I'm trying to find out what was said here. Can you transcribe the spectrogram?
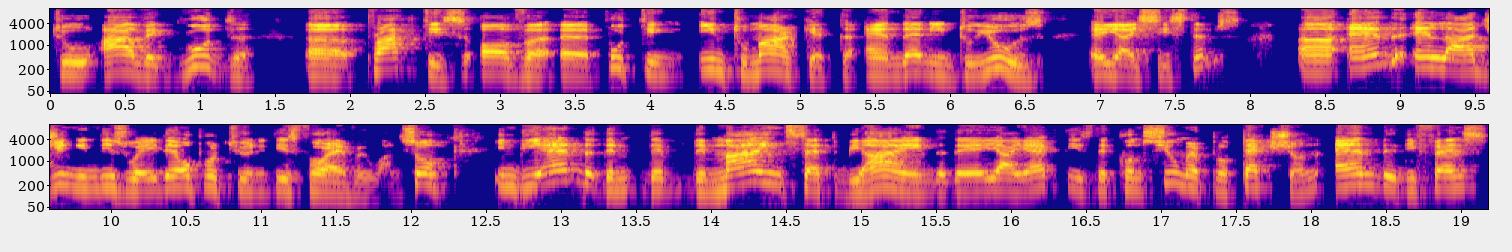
to have a good practice of putting into market and then into use AI systems uh, and enlarging in this way the opportunities for everyone. So, in the end, the, the, the, mindset behind the AI Act is the consumer protection and the defense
